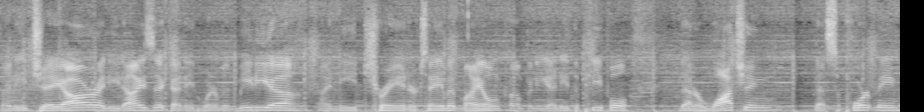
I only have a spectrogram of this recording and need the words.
I need JR, I need Isaac, I need Wierman Media, I need TRA Entertainment, my own company. I need the people that are watching, that support me,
